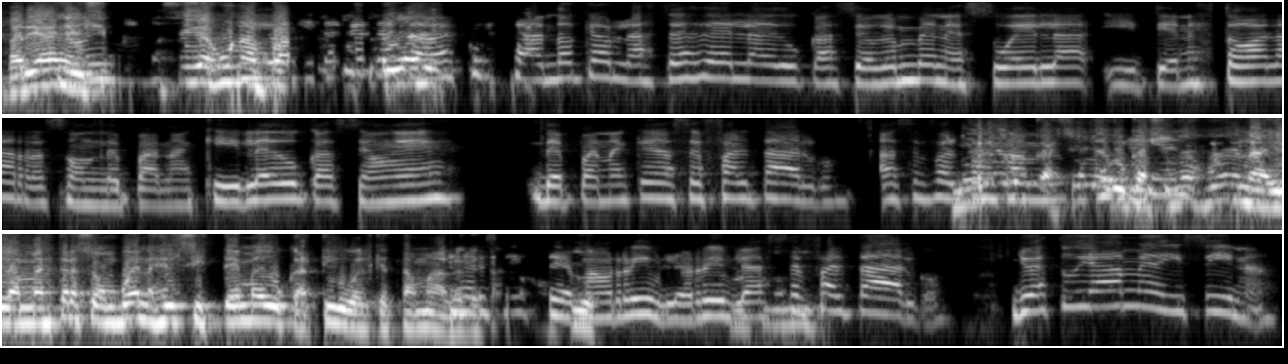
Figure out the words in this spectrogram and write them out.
María Ángel, No, si una parte, ahorita que te estaba escuchando que hablaste de la educación en Venezuela y tienes toda la razón de pana. Aquí la educación es de pana que hace falta algo, hace falta no un cambio. educación, la educación es buena y las maestras son buenas, es el sistema educativo el que está malo. Es el está sistema horrible, horrible, hace falta algo. Yo estudiaba medicina,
